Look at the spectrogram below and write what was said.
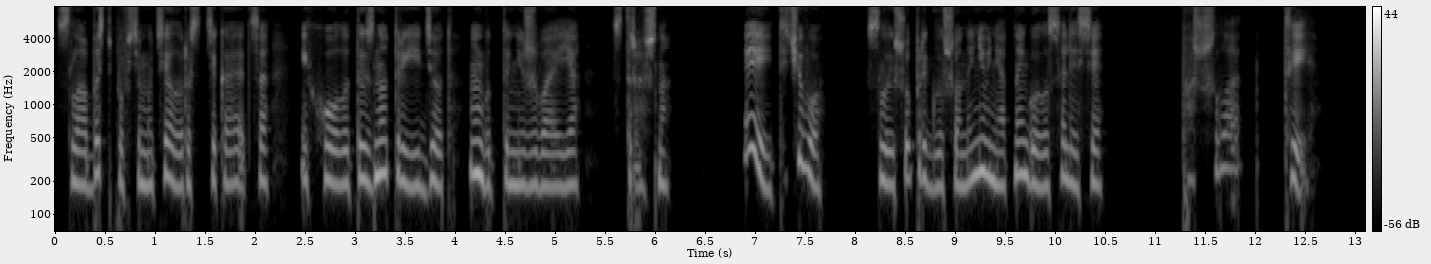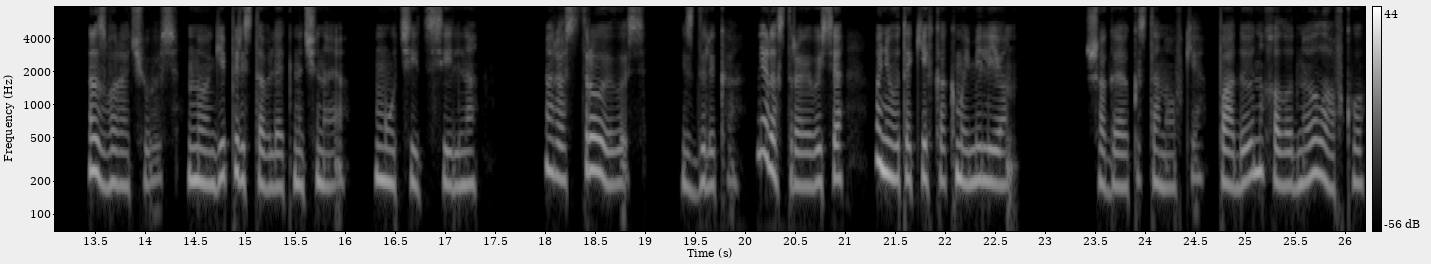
Слабость по всему телу растекается, и холод изнутри идет, будто неживая я. Страшно. «Эй, ты чего?» Слышу приглушенный невнятный голос Олеси. «Пошла ты!» Разворачиваюсь, ноги переставлять начинаю. Мутит сильно. Расстроилась. Издалека. Не расстраивайся, у него таких, как мы, миллион. Шагаю к остановке, падаю на холодную лавку.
